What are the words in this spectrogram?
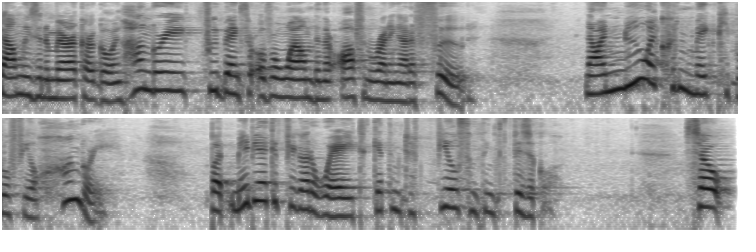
Families in America are going hungry, food banks are overwhelmed, and they're often running out of food. Now, I knew I couldn't make people feel hungry, but maybe I could figure out a way to get them to feel something physical. So,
